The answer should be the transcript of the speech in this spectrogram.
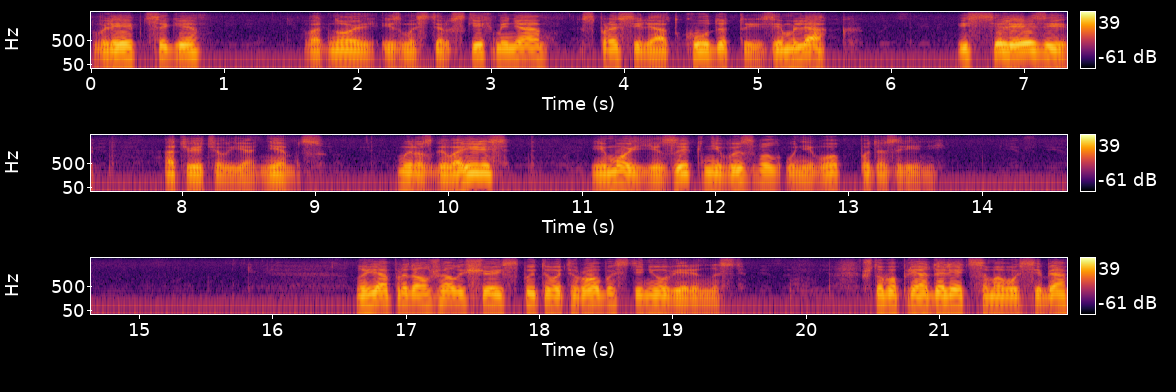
в Лейпциге в одной из мастерских меня спросили, откуда ты, земляк? «Из Силезии», — ответил я немцу. Мы разговорились, и мой язык не вызвал у него подозрений. Но я продолжал еще испытывать робость и неуверенность. Чтобы преодолеть самого себя,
